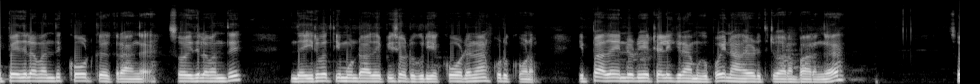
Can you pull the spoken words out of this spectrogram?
இப்போ இதில் வந்து கோட் கேட்குறாங்க. ஸோ இதில் வந்து இந்த இருபத்தி மூன்றாவது எபிசோடுக்குரிய கோடை நான் கொடுக்கணும். இப்போ அதை என்னுடைய டெலிகிராமுக்கு போய் நான் அதை எடுத்துகிட்டு வரேன் பாருங்கள் ஸோ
